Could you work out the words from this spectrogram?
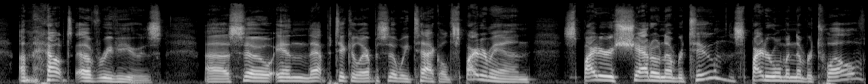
amount of reviews. Uh, so, in that particular episode, we tackled Spider Man, Spider Shadow number 2, Spider Woman number 12,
